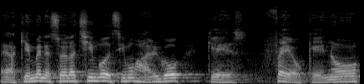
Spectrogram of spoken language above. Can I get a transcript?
eh, aquí en Venezuela chimbo decimos algo que es feo, que no,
